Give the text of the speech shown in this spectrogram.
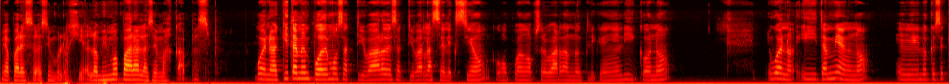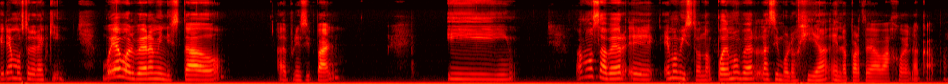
me aparece la simbología. Lo mismo para las demás capas. Bueno, aquí también podemos activar o desactivar la selección, como pueden observar dando un clic en el icono. Bueno, y también, ¿no? Eh, lo que se quería mostrar aquí. Voy a volver a mi listado, al principal. Y vamos a ver, eh, hemos visto, ¿no? Podemos ver la simbología en la parte de abajo de la capa.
